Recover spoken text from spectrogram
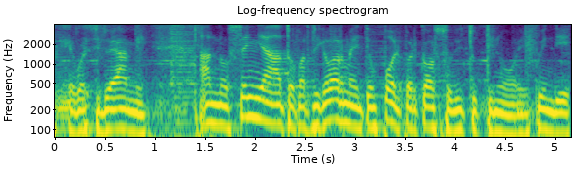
perché questi due anni hanno segnato particolarmente un po' il percorso di tutti noi, quindi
